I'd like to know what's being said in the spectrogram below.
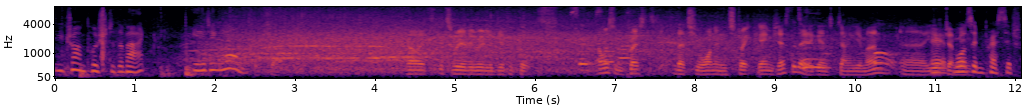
You try and push to the back, you're hitting long. No, it's, it's really, really difficult. I was impressed that she won in straight games yesterday against Zhang Yiman. Uh, Yu it Jamin. was impressive.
